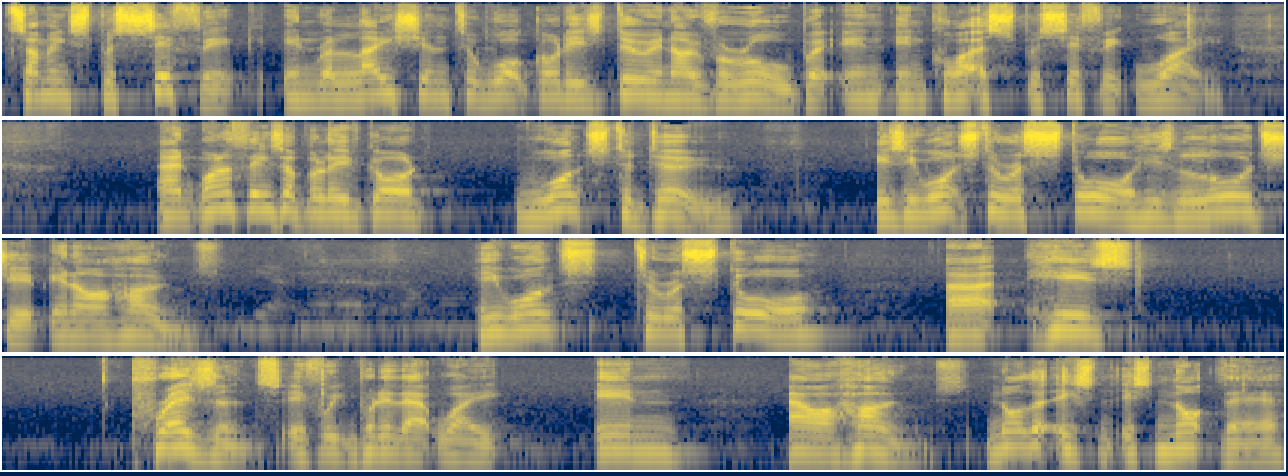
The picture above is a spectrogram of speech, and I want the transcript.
something specific in relation to what God is doing overall, but in, in quite a specific way. And one of the things I believe God wants to do is He wants to restore His Lordship in our homes. He wants to restore uh, His presence, if we can put it that way, in our homes. Not that it's, it's not there,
